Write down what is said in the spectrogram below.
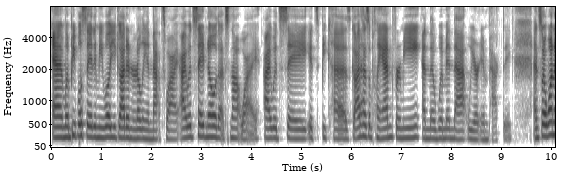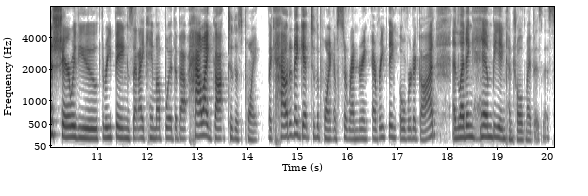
And when people say to me, well, you got in early and that's why, I would say, no, that's not why. I would say it's because God has a plan for me and the women that we are impacting. And so I want to share with you three things that I came up with about how I got to this point Like, how did I get to the point of surrendering everything over to God and letting Him be in control of my business?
